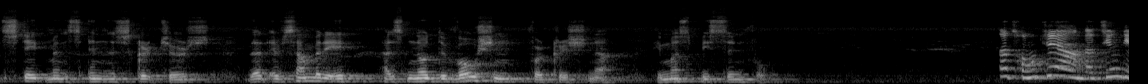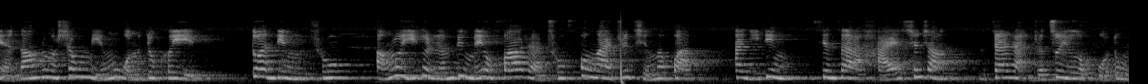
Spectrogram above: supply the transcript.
statements in the scriptures that if somebody has no devotion for Krishna, he must be sinful. 那从这样的经典当中的声明，我们就可以断定出，倘若一个人并没有发展出奉爱之情的话，他一定现在还身上沾染着罪恶活动。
